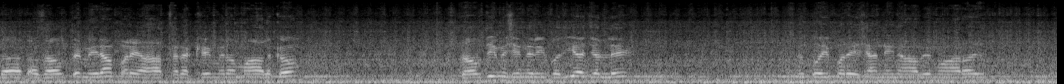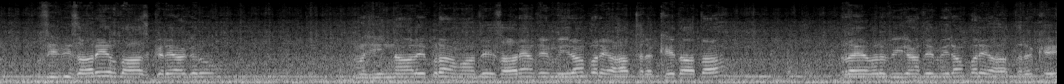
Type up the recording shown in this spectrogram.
ਦਾਤਾ ਸਾਹਿਬ ਤੇ ਮੇਰਾ ਭਰਿਆ ਹੱਥ ਰੱਖੇ ਮੇਰਾ ਮਾਲਕ। ਸਭ ਦੀ ਮਸ਼ੀਨਰੀ ਵਧੀਆ ਚੱਲੇ। ਕੋਈ ਪਰੇਸ਼ਾਨੀ ਨਾ ਆਵੇ ਮਹਾਰਾਜ। ਤੁਸੀਂ ਵੀ ਸਾਰੇ ਅਰਦਾਸ ਕਰਿਆ ਕਰੋ। ਮਸ਼ੀਨਾਂ ਵਾਲੇ ਭਰਾਵਾਂ ਤੇ ਸਾਰਿਆਂ ਤੇ ਮੇਰਾ ਭਰਿਆ ਹੱਥ ਰੱਖੇ ਦਾਤਾ। ਡਰਾਈਵਰ ਵੀਰਾਂ ਤੇ ਮੇਰਾ ਭਰਿਆ ਹੱਥ ਰੱਖੇ।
